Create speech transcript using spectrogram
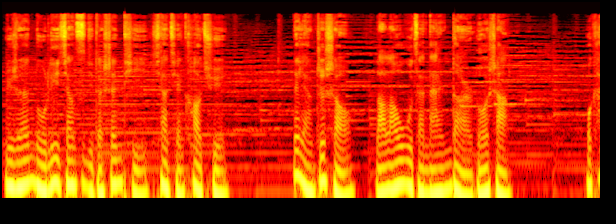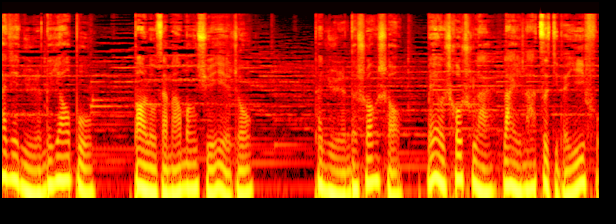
女人努力将自己的身体向前靠去，那两只手牢牢捂在男人的耳朵上。我看见女人的腰部暴露在茫茫雪野中，但女人的双手没有抽出来拉一拉自己的衣服。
